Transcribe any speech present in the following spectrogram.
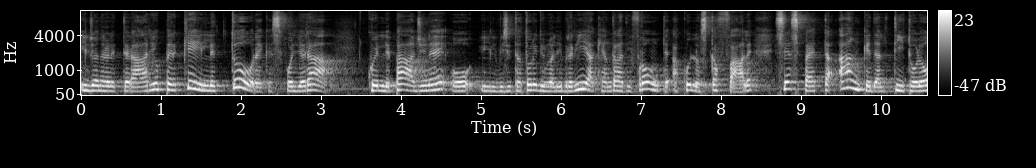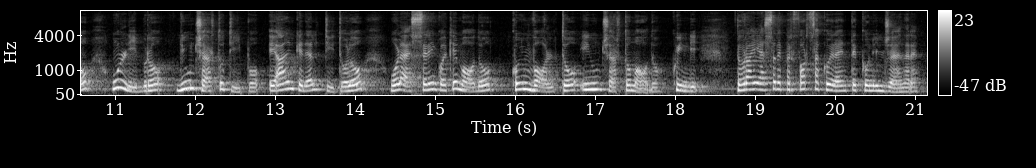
il genere letterario perché il lettore che sfoglierà quelle pagine o il visitatore di una libreria che andrà di fronte a quello scaffale si aspetta anche dal titolo un libro di un certo tipo e anche dal titolo vuole essere in qualche modo coinvolto in un certo modo. Quindi dovrai essere per forza coerente con il genere.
